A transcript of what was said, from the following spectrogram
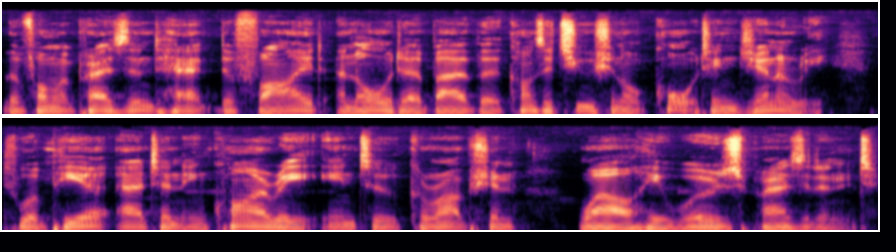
The former president had defied an order by the Constitutional Court in January to appear at an inquiry into corruption while he was president.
